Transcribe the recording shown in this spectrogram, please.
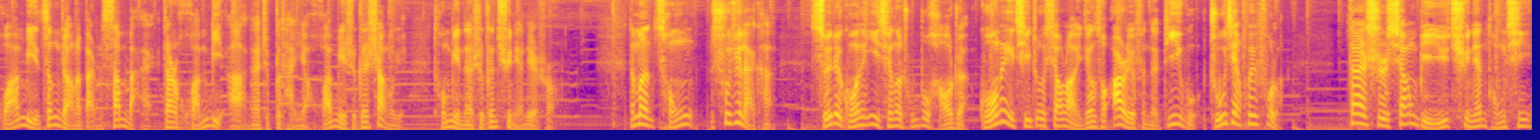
环比增长了百分之三百。但是环比啊，那这不太一样，环比是跟上个月，同比呢是跟去年这时候。那么从数据来看。随着国内疫情的逐步好转，国内汽车销量已经从二月份的低谷逐渐恢复了。但是，相比于去年同期，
